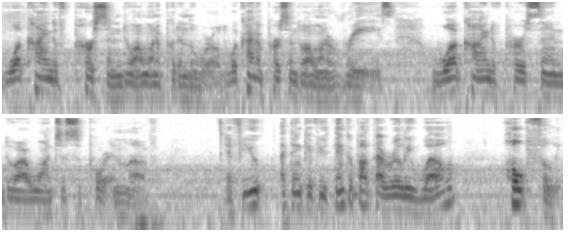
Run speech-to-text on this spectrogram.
what kind of person do I want to put in the world? What kind of person do I want to raise? What kind of person do I want to support and love? If you, I think if you think about that really well, hopefully,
